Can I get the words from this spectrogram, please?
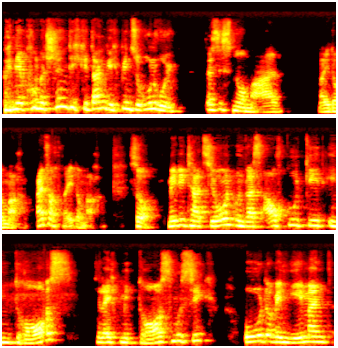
bei mir kommen ständig Gedanken, ich bin so unruhig. Das ist normal. Weitermachen. Einfach weitermachen. So, Meditation und was auch gut geht in Trance, vielleicht mit Trance-Musik oder wenn jemand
